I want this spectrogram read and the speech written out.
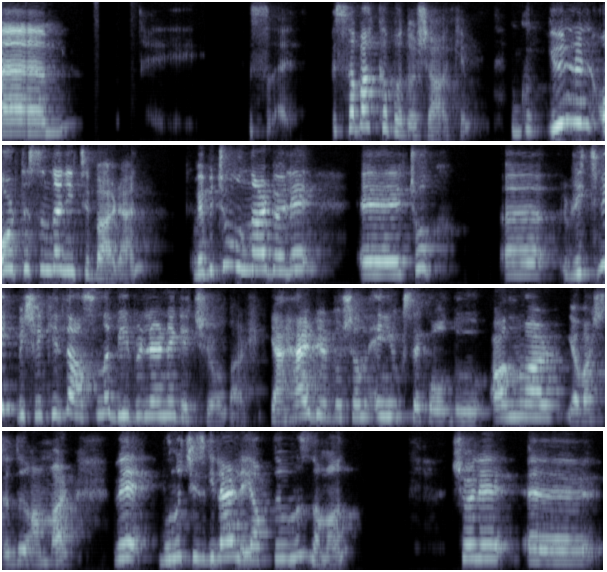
Um, sabah Kapadoşa hakim. Günün ortasından itibaren ve bütün bunlar böyle e, çok e, ritmik bir şekilde aslında birbirlerine geçiyorlar. Yani her bir doşanın en yüksek olduğu an var, yavaşladığı an var ve bunu çizgilerle yaptığımız zaman şöyle e,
